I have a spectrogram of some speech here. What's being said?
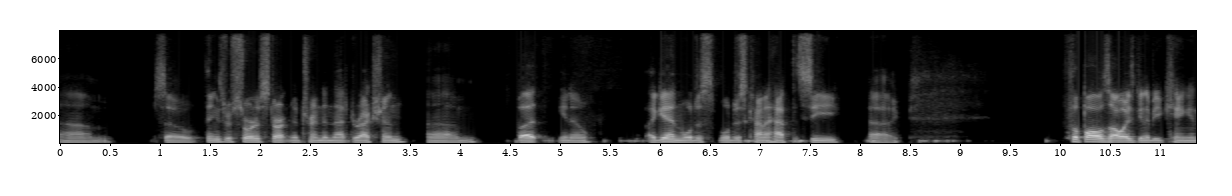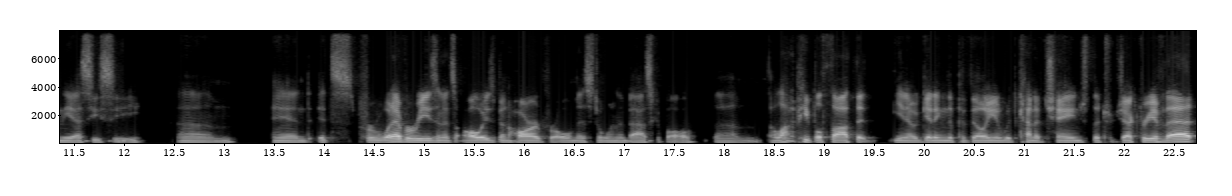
um, so things are sort of starting to trend in that direction. Um, but you know, again, we'll just we'll just kind of have to see uh, football is always going to be king in the SEC. Um, and it's for whatever reason, it's always been hard for Ole Miss to win in basketball. Um, a lot of people thought that you know getting the pavilion would kind of change the trajectory of that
